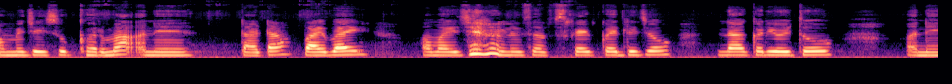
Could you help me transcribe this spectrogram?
અમે જઈશું ઘરમાં અને ટાટા બાય બાય. અમારી ચેનલને સબસ્ક્રાઈબ કરી દેજો. ના કરી હોય તો અને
